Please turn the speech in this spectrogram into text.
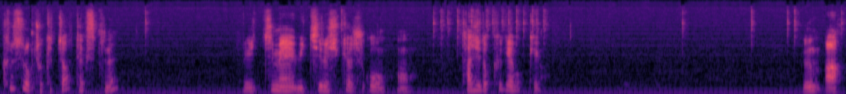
클수록 좋겠죠? 텍스트는 이쯤에 위치를 시켜주고 어, 다시 더 크게 해볼게요. 음악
